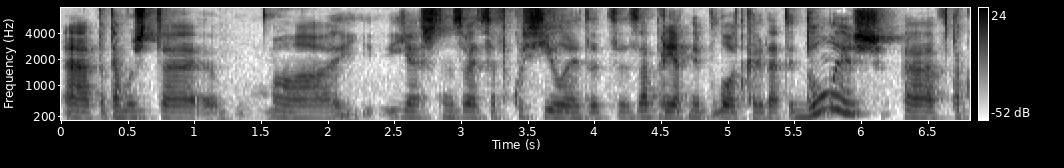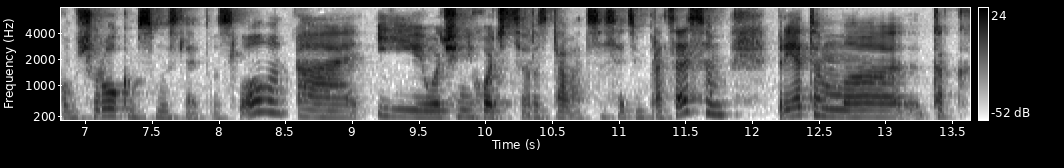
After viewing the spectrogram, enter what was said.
э, потому что а, я, что называется, вкусила этот запретный плод, когда ты думаешь э, в таком широком смысле этого слова, а, и очень не хочется расставаться с этим процессом. При этом, как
